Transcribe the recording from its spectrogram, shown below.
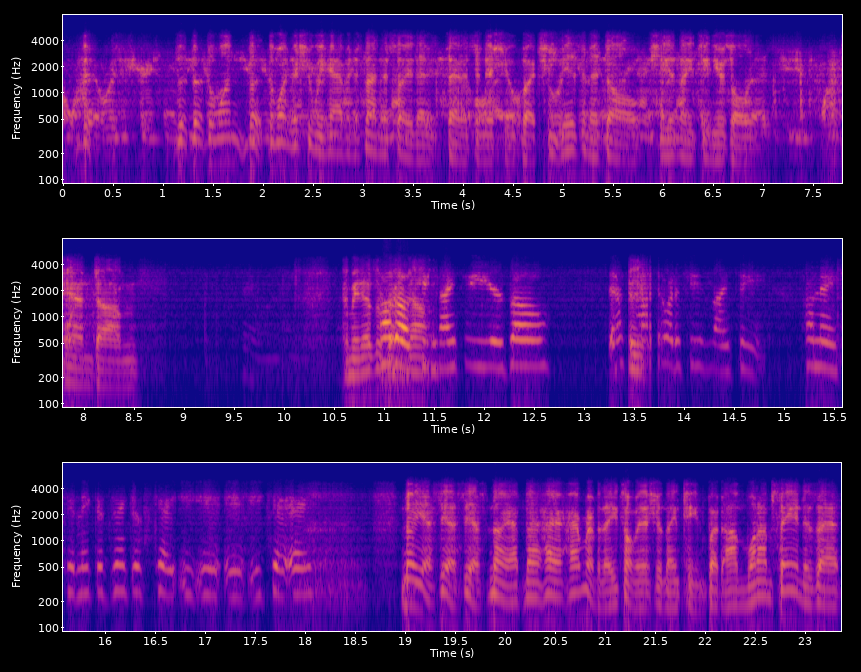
Ohio registration. the, the the one the, the one issue we have, and it's not necessarily that it, that it's an issue, but she is an adult. She is 19 years old, and um, I mean, as of Hold right on, now, she's 19 years old. That's Eh. my daughter. She's 19. Her name Kenneka Jenkins, K E N N E K A. no, yes, yes, yes, no, I, I I remember that you told me that she was 19, but um, what I'm saying is that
